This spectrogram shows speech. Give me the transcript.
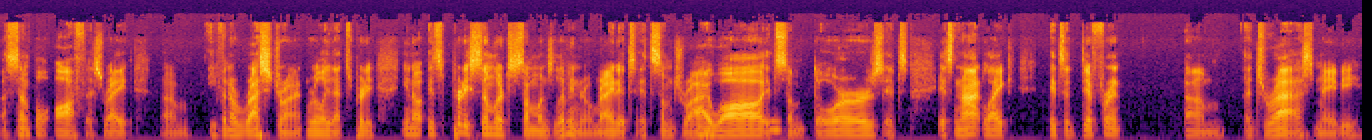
a simple office, right? Um, even a restaurant, really, that's pretty, you know, it's pretty similar to someone's living room, right? It's it's some drywall, it's some doors, it's it's not like it's a different um address maybe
